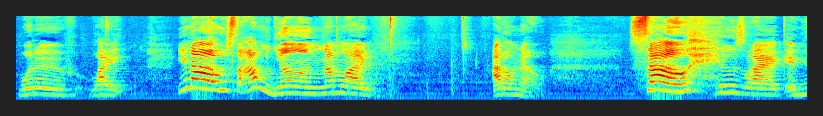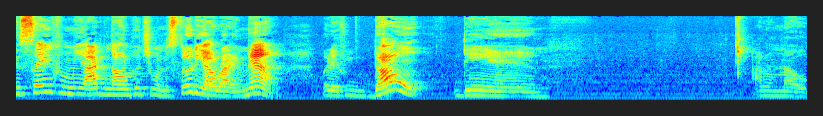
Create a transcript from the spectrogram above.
What if like, you know, so I'm young and I'm like, I don't know. So it was like, if you sing for me, I can go and put you in the studio right now. But if you don't, then I don't know.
